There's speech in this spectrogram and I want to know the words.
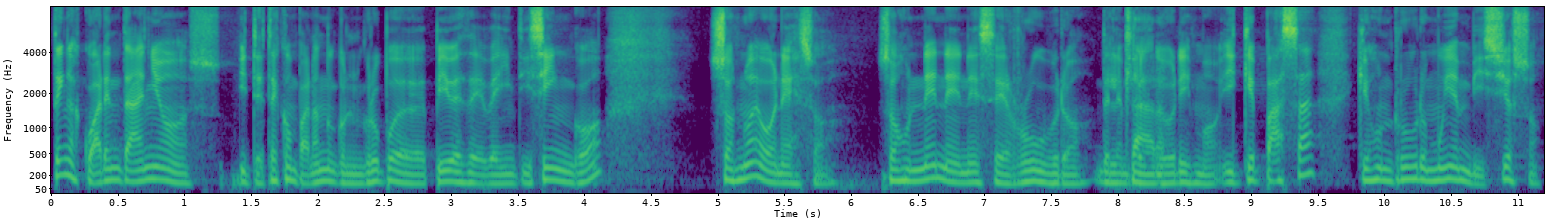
tengas 40 años y te estés comparando con el grupo de pibes de 25, sos nuevo en eso. Sos un nene en ese rubro del Claro. emprendedurismo. ¿Y qué pasa? Que es un rubro muy ambicioso.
